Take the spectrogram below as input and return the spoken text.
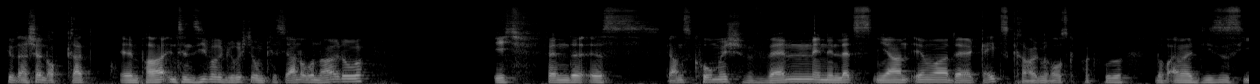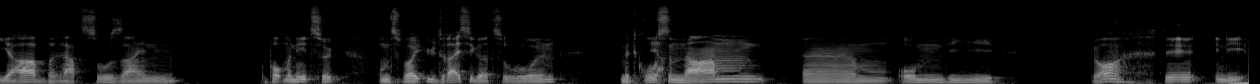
Es gibt anscheinend auch gerade ein paar intensivere Gerüchte um Cristiano Ronaldo. Ich fände es ganz komisch, wenn in den letzten Jahren immer der Gates-Kragen rausgepackt wurde und auf einmal dieses Jahr Brazzo sein Portemonnaie zückt um zwei Ü30er zu holen mit großem ja. Namen, ähm, um die, ja, die, in die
